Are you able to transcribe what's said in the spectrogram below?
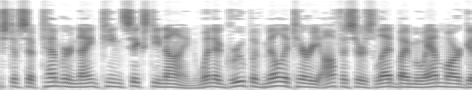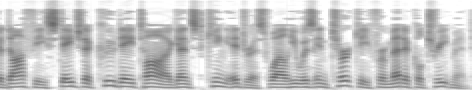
September 1969 when a group of military officers led by Muammar Gaddafi staged a coup d'état against King Idris while he was in Turkey for medical treatment.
